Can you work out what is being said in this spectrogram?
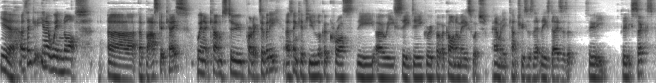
Yeah, I think you know we're not uh, a basket case when it comes to productivity. I think if you look across the OECD group of economies, which how many countries is that these days? Is it 30, 36?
